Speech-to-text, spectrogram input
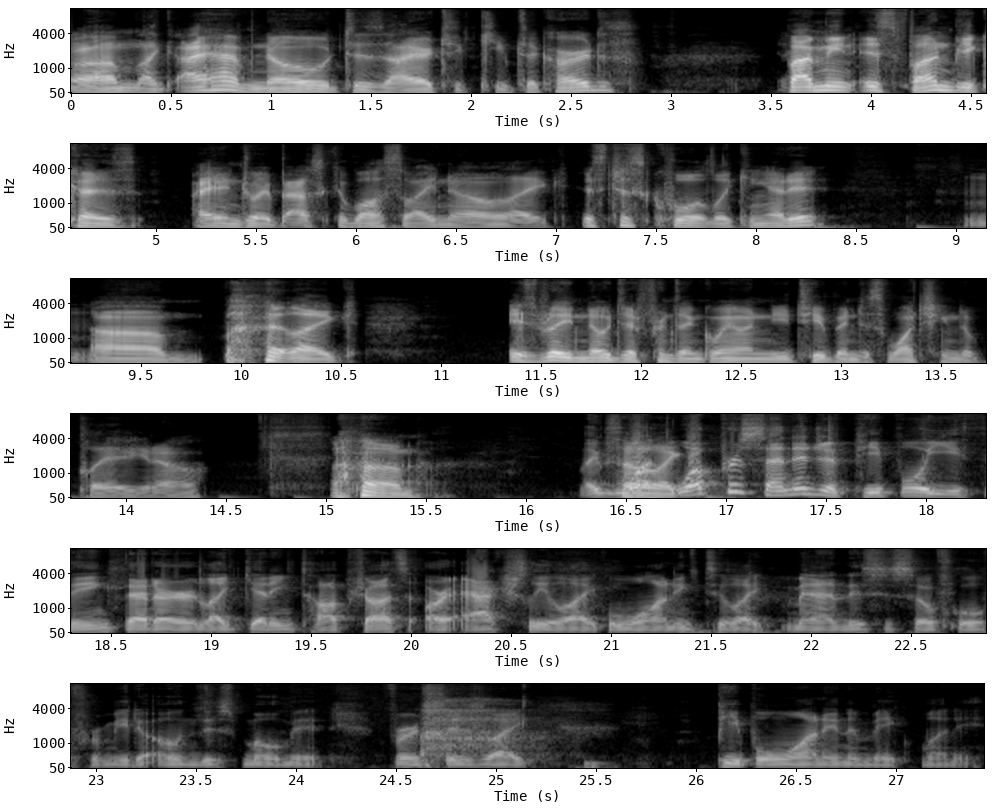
Um, like I have no desire to keep the cards, but I mean it's fun because I enjoy basketball, so I know like it's just cool looking at it. Hmm. Um, but like it's really no different than going on YouTube and just watching the play, you know. Um, like so, what like- what percentage of people you think that are like getting top shots are actually like wanting to like man this is so cool for me to own this moment versus like people wanting to make money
